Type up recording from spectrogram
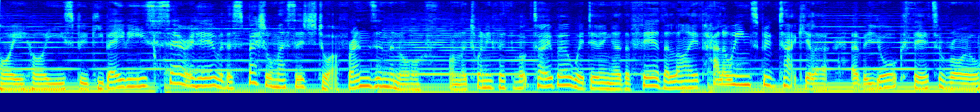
Ahoy, hoy, spooky babies. Sarah here with a special message to our friends in the north. On the 25th of October, we're doing a The Fear the Live Halloween Spooktacular at the York Theatre Royal.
